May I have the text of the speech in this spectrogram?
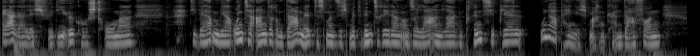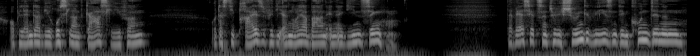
ärgerlich für die Ökostromer. Die werben ja unter anderem damit, dass man sich mit Windrädern und Solaranlagen prinzipiell unabhängig machen kann davon, ob Länder wie Russland Gas liefern und dass die Preise für die erneuerbaren Energien sinken. Da wäre es jetzt natürlich schön gewesen, den Kundinnen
